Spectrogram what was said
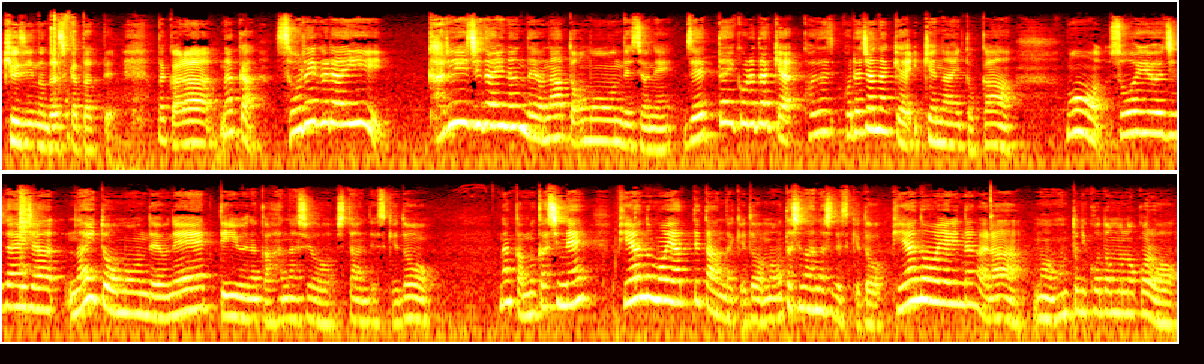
求人の出し方って。だからなんかそれぐらい軽い時代なんだよなと思うんですよね。絶対これだけこれこれじゃなきゃいけないとかもうそういう時代じゃないと思うんだよねっていうなんか話をしたんですけどなんか昔ねピアノもやってたんだけど、まあ、私の話ですけどピアノをやりながら、まあ、本当に子供の頃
